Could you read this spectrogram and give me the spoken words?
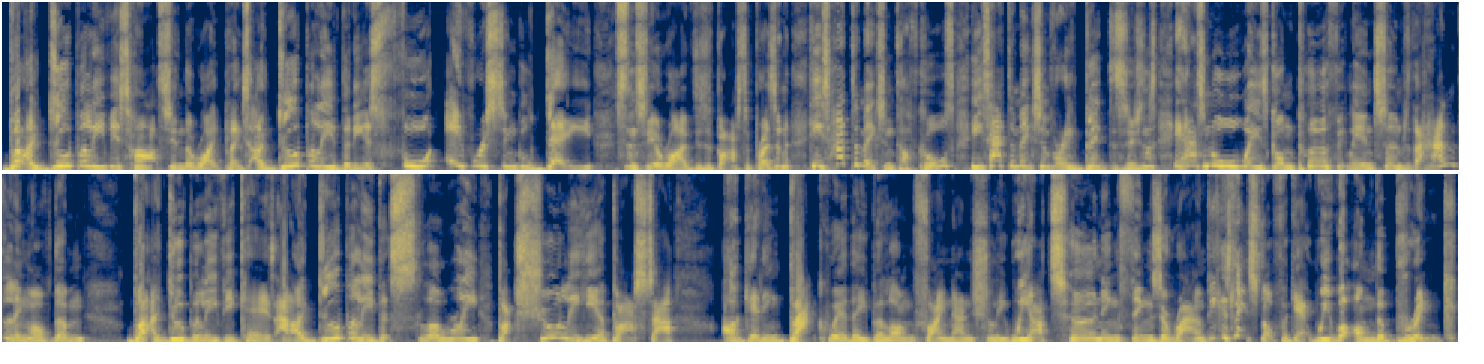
But I do believe his heart's in the right place. I do believe that he has fought every single day since he arrived as a Barca president. He's had to make some tough calls. He's had to make some very big decisions. It hasn't always gone perfectly in terms of the handling of them, but I do believe he cares. And I do believe that slowly but surely here, Barca are getting back where they belong financially. We are turning things around because let's not forget, we were on the brink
